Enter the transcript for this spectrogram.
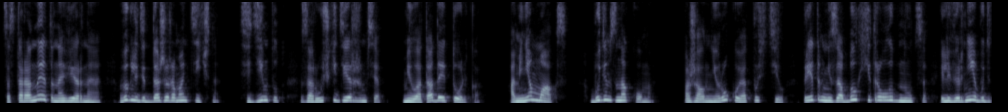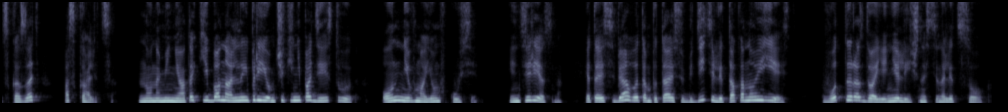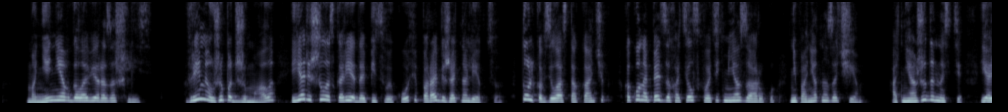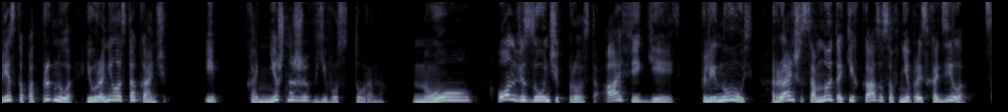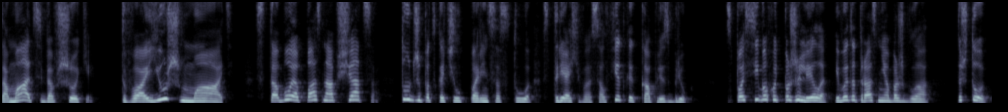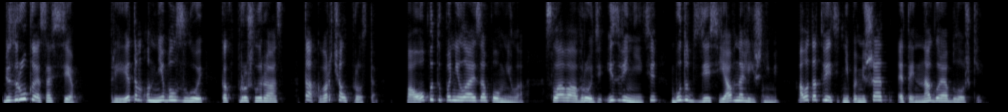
Со стороны это, наверное, выглядит даже романтично. Сидим тут, за ручки держимся. Милота да и только. А меня Макс. Будем знакомы. Пожал мне руку и отпустил. При этом не забыл хитро улыбнуться, или вернее будет сказать, оскалиться. Но на меня такие банальные приемчики не подействуют. Он не в моем вкусе. Интересно, это я себя в этом пытаюсь убедить или так оно и есть? Вот ты раздвоение личности на лицо. Мнения в голове разошлись. Время уже поджимало, и я решила скорее допить свой кофе, пора бежать на лекцию. Только взяла стаканчик, как он опять захотел схватить меня за руку, непонятно зачем. От неожиданности я резко подпрыгнула и уронила стаканчик. И, конечно же, в его сторону. Ну, он везунчик просто, офигеть. Клянусь, раньше со мной таких казусов не происходило. Сама от себя в шоке. Твою ж мать! С тобой опасно общаться. Тут же подскочил парень со стула, стряхивая салфеткой капли с брюк. Спасибо, хоть пожалела и в этот раз не обожгла. Ты что, безрукая совсем? При этом он не был злой, как в прошлый раз. Так, ворчал просто. По опыту поняла и запомнила. Слова вроде «извините» будут здесь явно лишними. А вот ответить не помешает этой наглой обложке.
